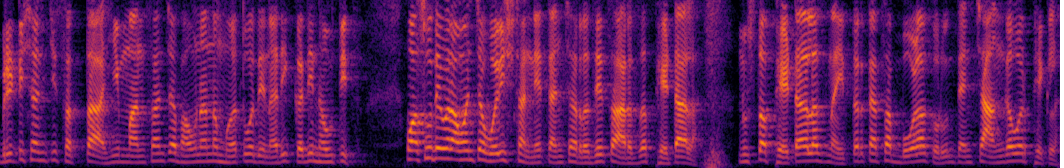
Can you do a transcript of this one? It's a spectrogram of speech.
ब्रिटिशांची सत्ता ही माणसांच्या भावनांना महत्त्व देणारी कधी नव्हतीच. वासुदेवरावांच्या वरिष्ठांनी त्यांच्या रजेचा अर्ज फेटाळला. नुसता फेटाळलाच नाही तर त्याचा बोळा करून त्यांच्या अंगावर फेकला.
